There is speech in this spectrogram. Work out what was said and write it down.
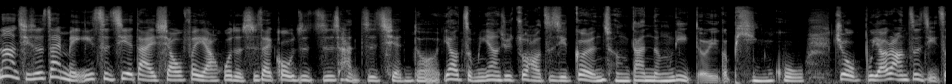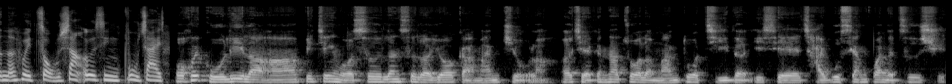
那其实，在每一次借贷消费啊，或者是在购置资产之前的，要怎么样去做好自己个人承担能力的一个评估，就不要让自己真的会走上恶性负债。我会鼓励了哈，毕竟我是认识了 Yoga 蛮久了，而且跟他做了蛮多集的一些财务相关的咨询。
